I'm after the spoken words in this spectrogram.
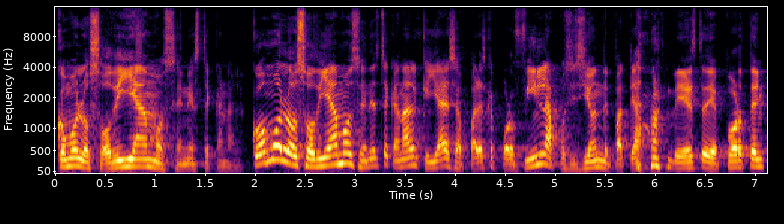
cómo los odiamos en este canal. Cómo los odiamos en este canal que ya desaparezca por fin la posición de pateador de este deporte.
